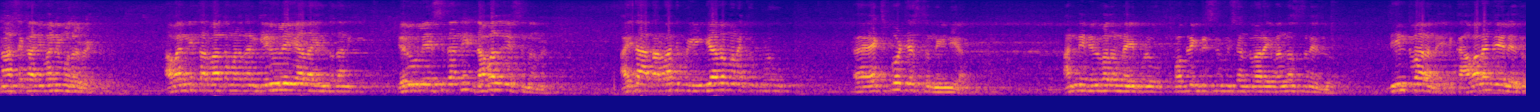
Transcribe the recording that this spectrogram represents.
నాశకాలు ఇవన్నీ మొదలుపెట్టి అవన్నీ తర్వాత మళ్ళీ దానికి ఎరువులు వేయాలా? ఇంత దానికి? ఎరువులు వేసి దాన్ని డబల్ చేసింది అన్నట్టు. అయితే ఆ తర్వాత ఇప్పుడు ఇండియాలో మనకి ఇప్పుడు ఎక్స్పోర్ట్ చేస్తుంది ఇండియా. అన్ని నిల్వలు ఉన్నాయి ఇప్పుడు. పబ్లిక్ డిస్ట్రిబ్యూషన్ ద్వారా ఇవన్నీ వస్తున్నాయి చూడు. దీని ద్వారానే. ఇది కావాలని చేయలేదు.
